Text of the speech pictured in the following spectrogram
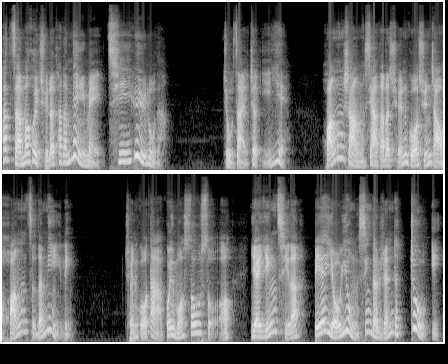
他怎么会娶了他的妹妹戚玉露的？就在这一夜，皇上下达了全国寻找皇子的密令，全国大规模搜索，也引起了别有用心的人的注意。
